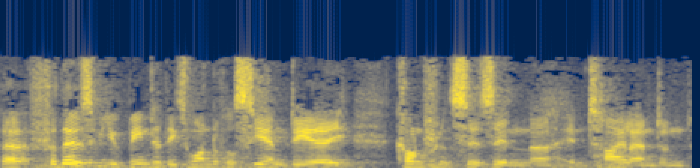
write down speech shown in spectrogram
Uh, for those of you who've been to these wonderful CMDA conferences in, uh, in Thailand and,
